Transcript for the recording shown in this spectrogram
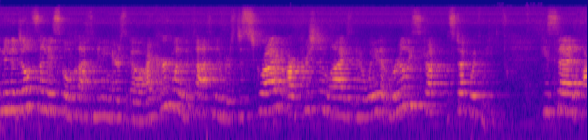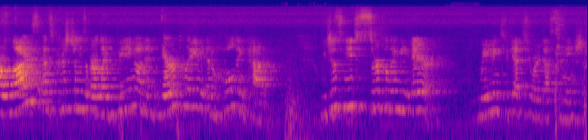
In an adult Sunday school class many years ago, I heard one of the class members describe our Christian lives in a way that really struck, stuck with me. He said, Our lives as Christians are like being on an airplane in a holding pattern. We just need to circle in the air, waiting to get to our destination.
